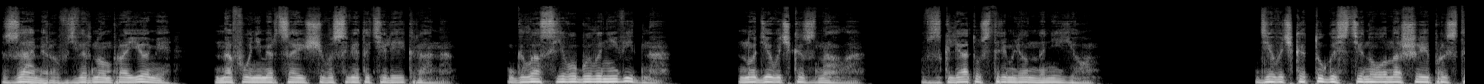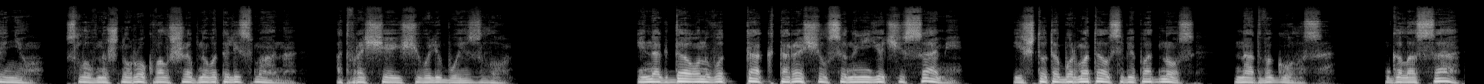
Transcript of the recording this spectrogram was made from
замер в дверном проеме на фоне мерцающего света телеэкрана. Глаз его было не видно, но девочка знала. Взгляд устремлен на нее. Девочка туго стянула на шее простыню, словно шнурок волшебного талисмана, отвращающего любое зло. Иногда он вот так таращился на нее часами, и что-то бормотал себе под нос на два голоса. Голоса,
